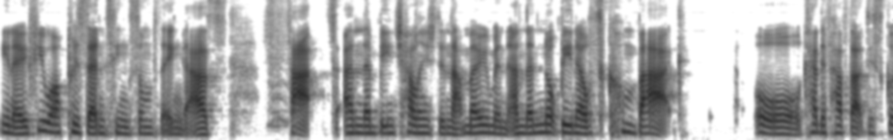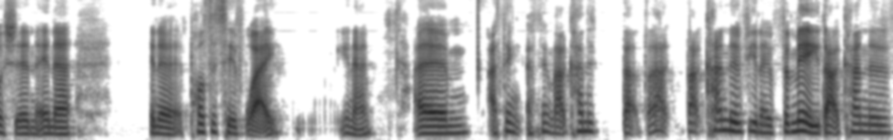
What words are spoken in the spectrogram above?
you know, if you are presenting something as fact and then being challenged in that moment, and then not being able to come back or kind of have that discussion in a in a positive way, you know, um, I think I think that kind of that that that kind of you know for me that kind of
